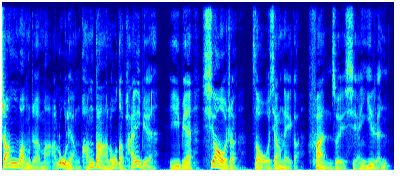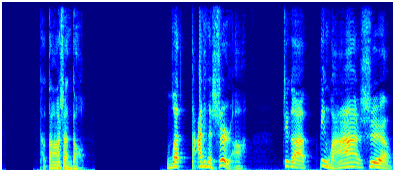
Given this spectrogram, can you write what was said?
张望着马路两旁大楼的牌匾，一边笑着走向那个犯罪嫌疑人。他搭讪道：“我打听个事儿啊，这个病馆是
